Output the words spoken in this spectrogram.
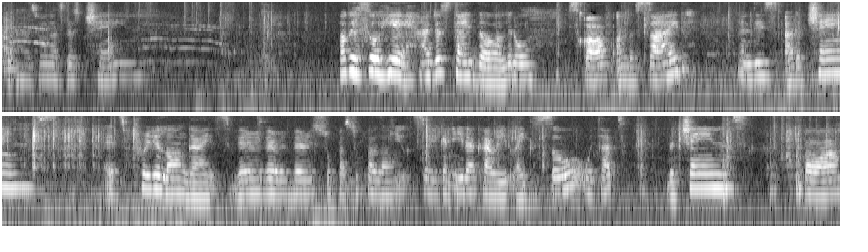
As well as this chain. Okay so here i just tied the little scarf on the side. And these are the chains. It's pretty long guys. Very very very super super long. Cute. so you can either carry it like so without the chains or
